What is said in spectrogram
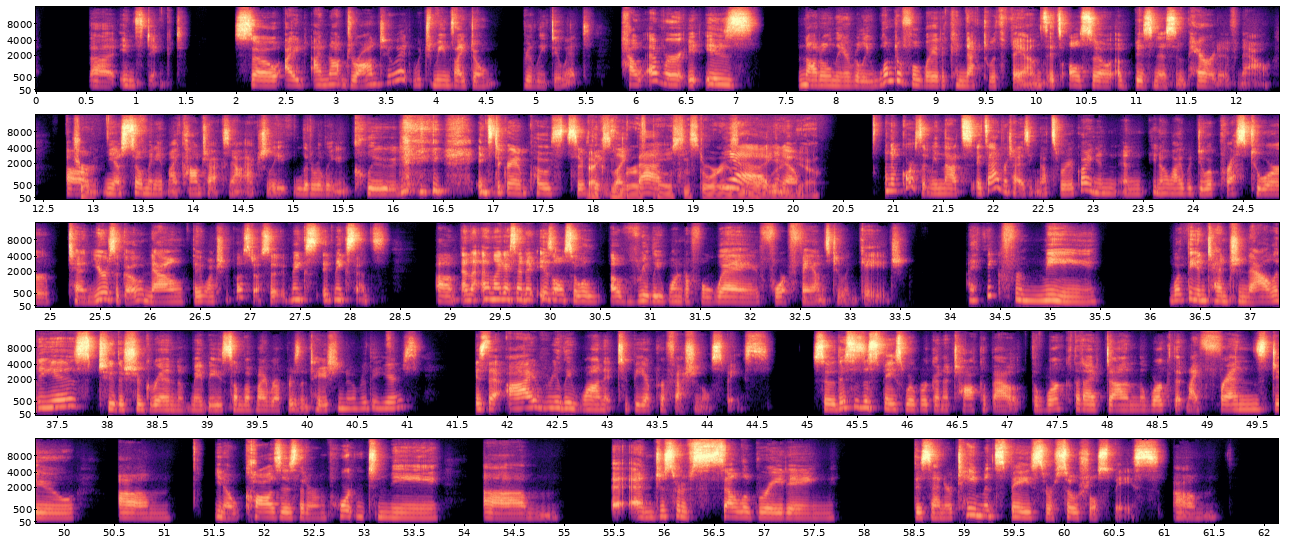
uh, instinct. So I, I'm not drawn to it, which means I don't really do it. However, it is not only a really wonderful way to connect with fans, it's also a business imperative now. Um, Sure. You know, so many of my contracts now actually literally include Instagram posts or X things like number that. of posts and stories and Yeah, whole you know. yeah. And of course, I mean that's it's advertising. That's where you're going. And and you know, I would do a press tour ten years ago. Now they want you to post us, so it makes it makes sense. Um, and and like I said, it is also a, a really wonderful way for fans to engage. I think for me, what the intentionality is, to the chagrin of maybe some of my representation over the years, is that I really want it to be a professional space. So, this is a space where we're going to talk about the work that I've done, the work that my friends do, um, you know, causes that are important to me, um, and just sort of celebrating this entertainment space or social space. Um,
